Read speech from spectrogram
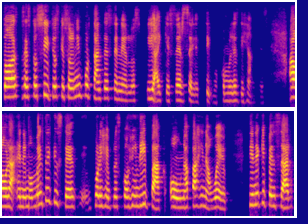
todos estos sitios que son importantes tenerlos y hay que ser selectivo, como les dije antes. Ahora, en el momento en que usted, por ejemplo, escoge un IPAC o una página web, tiene que pensar,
